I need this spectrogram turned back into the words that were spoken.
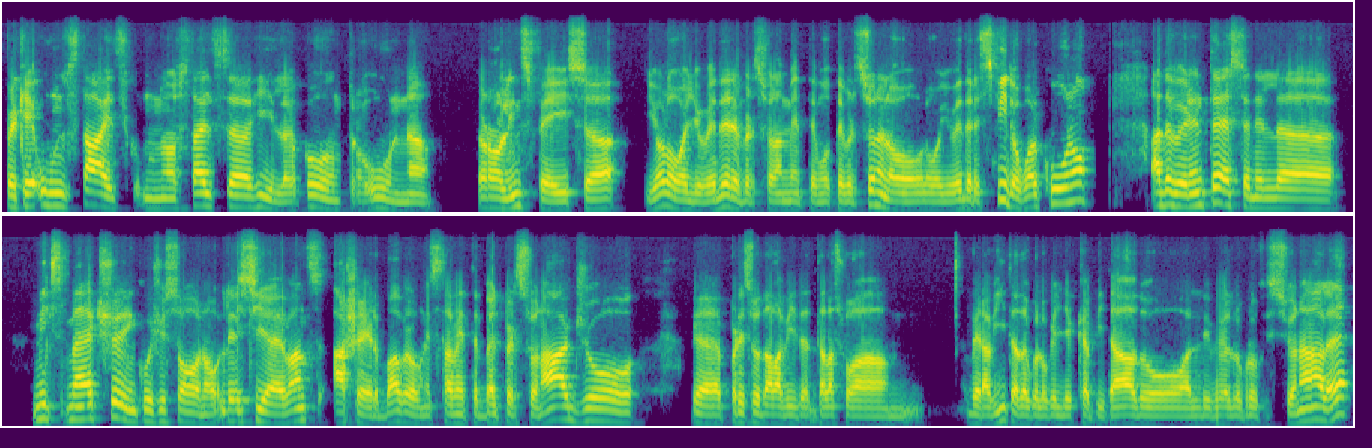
Perché un Styles, uno Styles Hill contro un Rollins Face io lo voglio vedere personalmente molte persone lo, lo voglio vedere. Sfido qualcuno ad avere interesse nel mix match in cui ci sono Lacey Evans, acerba, però onestamente bel personaggio, eh, preso dalla, vita, dalla sua mh, vera vita, da quello che gli è capitato a livello professionale,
